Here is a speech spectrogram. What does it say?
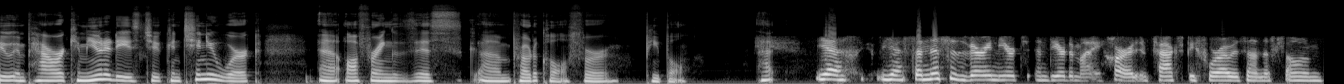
to empower communities to continue work uh, offering this um, protocol for people. How- yeah, yes, and this is very near to, and dear to my heart. In fact, before I was on the phone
